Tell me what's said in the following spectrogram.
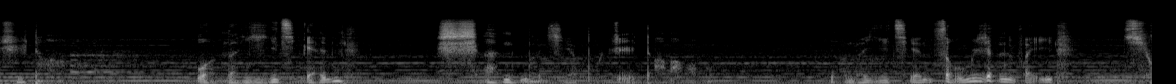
知道。我们以前什么也不知道。我们以前总认为，全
